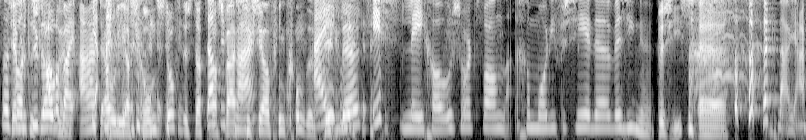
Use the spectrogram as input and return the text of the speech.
was hebben natuurlijk allebei aardolie als grondstof, dus dat, Dat was waar ze zichzelf in konden vinden. Eigenlijk is Lego een soort van gemodificeerde benzine. Precies. Eh, nou ja,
